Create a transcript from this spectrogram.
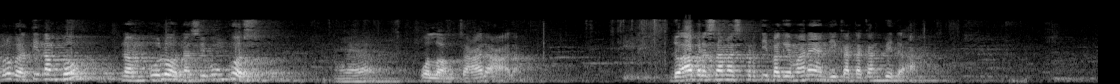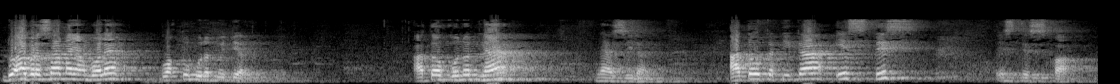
berarti 60 60 nasi bungkus. Ya. Wallahu taala alam. Doa bersama seperti bagaimana yang dikatakan bid'ah. Doa bersama yang boleh waktu kunut witir. Atau kunut na nazilan. Atau ketika istis istisqa.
